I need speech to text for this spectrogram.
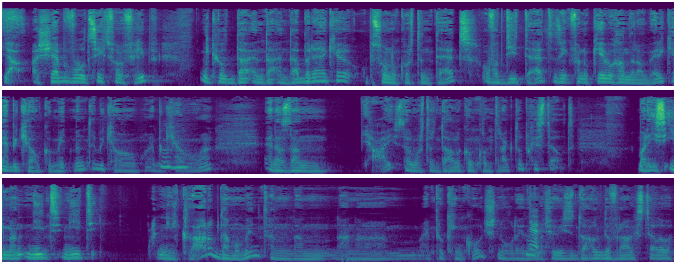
Ja, als jij bijvoorbeeld zegt van Filip, ik wil dat en dat en dat bereiken op zo'n korte tijd, of op die tijd, dan zeg ik van oké, we gaan eraan werken. Heb ik jouw commitment? Heb ik jou... Heb ik jou hè? En als dan ja is, dan wordt er dadelijk een contract opgesteld. Maar is iemand niet, niet, niet klaar op dat moment, dan, dan, dan eh, heb je ook geen coach nodig. Dan Ja. moet je je dadelijk de vraag stellen,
